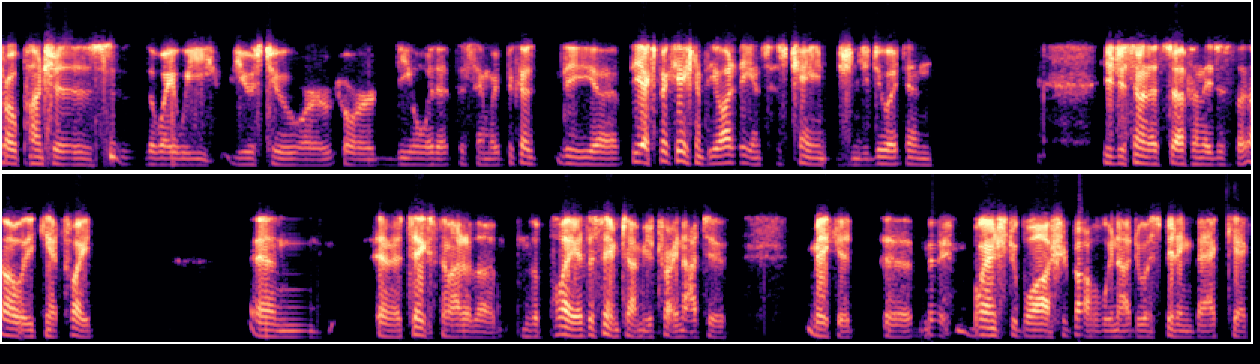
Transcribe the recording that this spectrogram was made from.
throw punches the way we used to or or deal with it the same way because the uh, the expectation of the audience has changed and you do it and you do some of that stuff and they just like oh you can't fight and and it takes them out of the the play at the same time you try not to make it uh, Blanche Dubois should probably not do a spinning back kick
